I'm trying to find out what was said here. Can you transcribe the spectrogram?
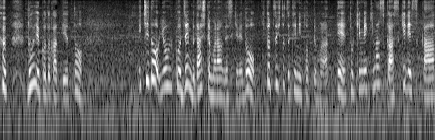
どういうことかっていうと一度洋服を全部出してもらうんですけれど一つ一つ手に取ってもらってときめきますか好きですか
